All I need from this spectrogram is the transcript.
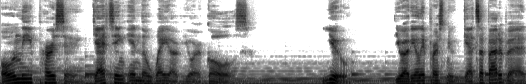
only person getting in the way of your goals. You. You are the only person who gets up out of bed,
